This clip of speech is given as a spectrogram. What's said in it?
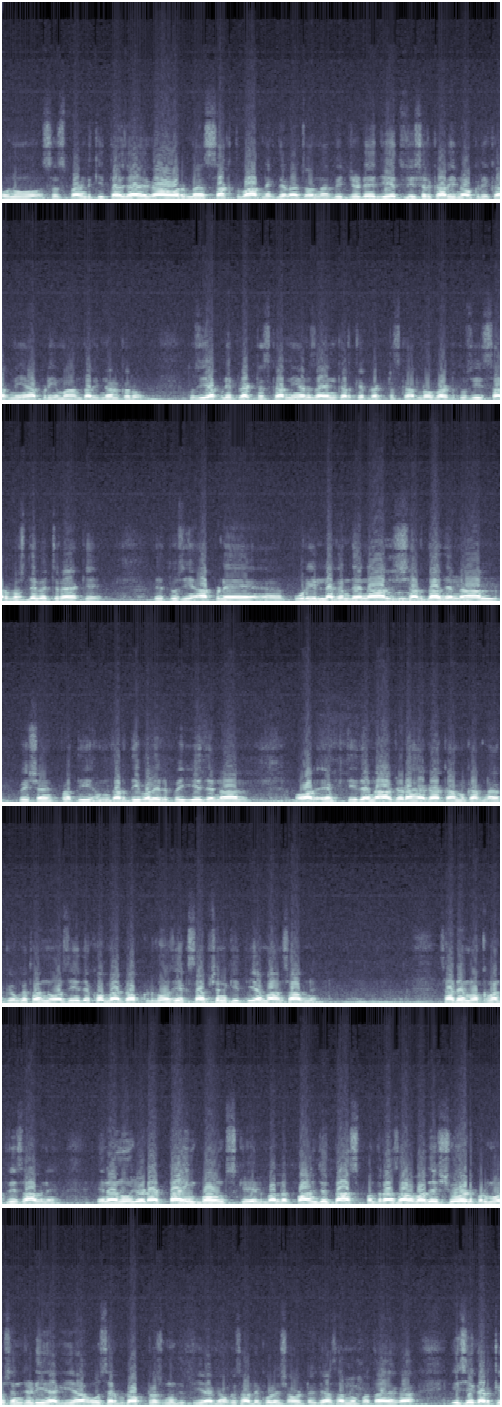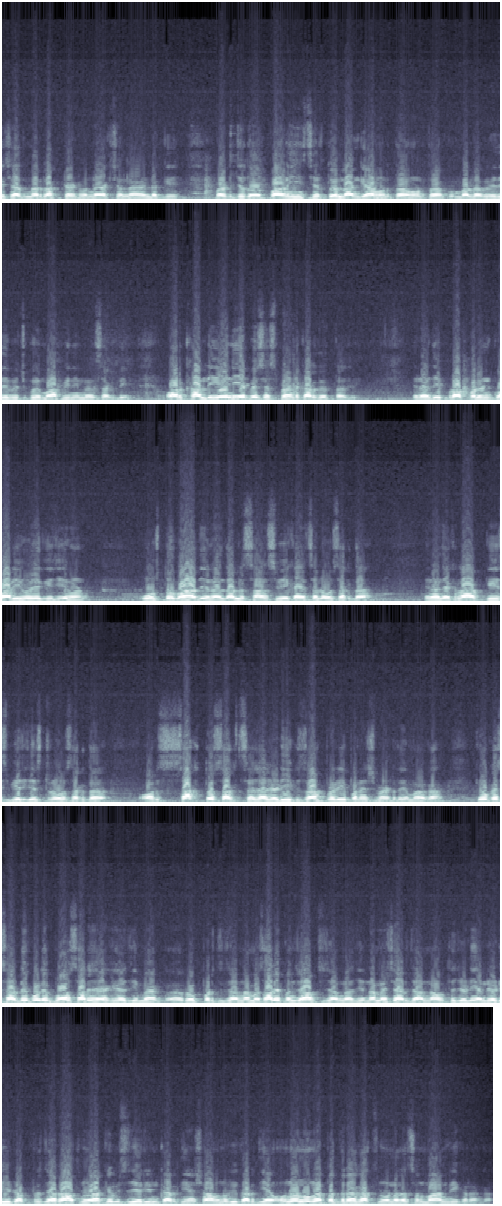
ਉਹਨੂੰ ਸਸਪੈਂਡ ਕੀਤਾ ਜਾਏਗਾ ਔਰ ਮੈਂ ਸਖਤ ਵਾਰਨਿੰਗ ਦੇਣਾ ਚਾਹੁੰਦਾ ਵੀ ਜਿਹੜੇ ਜੇ ਤੁਸੀਂ ਸਰਕਾਰੀ ਨੌਕਰੀ ਕਰਨੀ ਹੈ, ਆਪਣੀ ਇਮਾਨਦਾਰੀ ਨਾਲ ਕਰੋ। ਤੁਸੀਂ ਆਪਣੀ ਪ੍ਰੈਕਟਿਸ ਕਰਨੀ ਹੈ ਰਿਜ਼ਾਈਨ ਕਰਕੇ ਪ੍ਰੈਕਟਿਸ ਕਰ ਲਓ ਬਟ ਤੁਸੀਂ ਸਰਵਿਸ ਦੇ ਵਿੱਚ ਰਹਿ ਕੇ ਤੇ ਤੁਸੀਂ ਆਪਣੇ ਪੂਰੀ ਲਗਨ ਦੇ ਨਾਲ, ਸ਼ਰਧਾ ਦੇ ਨਾਲ ਪੇਸ਼ੈਂਟ ਪ੍ਰਤੀ ਹਮਦਰਦੀ ਵਾਲੇ ਰੁਪਈਏ ਦੇ ਨਾਲ ਔਰ ਐਮਪਥੀ ਦੇ ਨਾਲ ਜਿਹੜਾ ਹੈਗਾ ਕੰਮ ਕਰਨਾ, ਕਿਉਂਕਿ ਤੁਹਾਨੂੰ ਅਸੀਂ ਦੇਖੋ, ਮੈਂ ਡਾਕਟਰ ਨੂੰ ਅਸੀਂ ਐਕਸੈਪਸ਼ਨ ਕੀਤੀ ਹੈ, ਮਾਨ ਸਾਹਿਬ ਨੇ। ਸਾਡੇ ਮੁੱਖ ਮੰਤਰੀ ਸਾਹਿਬ ਨੇ। ਇਹਨਾਂ ਨੂੰ ਜਿਹੜਾ ਟਾਈਮ ਬਾਉਂਡ ਸਕੇਲ ਮਤਲਬ 5 10 15 ਸਾਲ ਬਾਅਦ ਇਹ ਸ਼ੋਰਟ ਪ੍ਰੋਮੋਸ਼ਨ ਜਿਹੜੀ ਹੈਗੀ ਆ, ਉਹ ਸਿਰਫ ਡਾਕਟਰਸ ਨੂੰ ਦਿੱਤੀ ਆ, ਕਿਉਂਕਿ ਸਾਡੇ ਕੋਲੇ ਸ਼ਾਰਟੇਜ ਆ, ਸਾਨੂੰ ਪਤਾ ਹੈਗਾ। ਇਸੇ ਕਰਕੇ ਸ਼ਾਇਦ ਮੈਂ ਰਿਲੈਕਟੈਂਟ ਹੋਣਾ ਐਕਸ਼ਨ ਲੈਣ ਲੱਗੇ। ਬਟ ਜਦੋਂ ਪਾਣੀ ਸਿਰ ਤੋਂ ਲੰਘ ਗਿਆ ਹੁਣ ਤਾਂ ਹੁਣ ਤਾਂ ਮਤਲਬ ਇਹਦੇ ਵਿੱਚ ਕੋਈ ਮਾਫੀ ਨਹੀਂ ਮਿਲ ਸਕਦੀ। ਔਰ ਖਾਲੀ ਇਹ ਨਹੀਂ ਹੈ ਕਿ ਸਸਪੈਂਡ ਕਰ ਦਿੱਤਾ ਜੀ। ਇਹਨਾਂ ਦੀ ਪ੍ਰੋਪਰ ਇਨਕੁਆਇਰੀ ਹੋਏਗੀ ਜੀ ਹੁਣ। ਉਸ ਤੋਂ ਬਾਅਦ ਇਹਨਾਂ ਦਾ ਲਾਇਸੈਂਸ ਵੀ ਕੈਨਸਲ ਹੋ ਸਕਦਾ। ਇਹਨਾਂ ਦੇ ਖਿਲਾਫ ਕੇਸ ਵੀ ਰਜਿਸਟਰ ਹੋ ਸਕਦਾ। ਔਰ ਸਖਤ ਤੋਂ ਸਖਤ ਸਜ਼ਾ ਜਿਹੜੀ ਐਗਜ਼ਾਮਪਲਰੀ ਪਨਿਸ਼ਮੈਂਟ ਦੇਵਾਂਗਾ। ਕਿਉਂਕਿ ਸਾਡੇ ਕੋਲੇ ਬਹੁਤ ਸਾਰੇ ਹੈਗੇ ਆ ਜੀ, ਮੈਂ ਰੋਪੜ 'ਚ ਜਾਣਾ ਮੈਂ ਸਾਰੇ ਪੰਜਾਬ 'ਚ ਜਾਣਾ ਜੀ, ਨਵੇਂ ਸ਼ਹਿਰ ਜਾਣਾ ਉੱਥੇ ਜਿਹੜੀਆਂ ਲੇਡੀ ਡਾਕਟਰਸ ਆ ਰਾਤ ਨੂੰ ਆ ਕੇ ਵੀ ਸਰਜਰੀਨ ਕਰਦੀਆਂ, ਸ਼ਾਮ ਨੂੰ ਵੀ ਕਰਦੀਆਂ, ਉਹਨਾਂ ਨੂੰ ਮੈਂ 15 ਅਗਸਤ ਨੂੰ ਉਹਨਾਂ ਦਾ ਸਨਮਾਨ ਵੀ ਕਰਾਂਗਾ।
